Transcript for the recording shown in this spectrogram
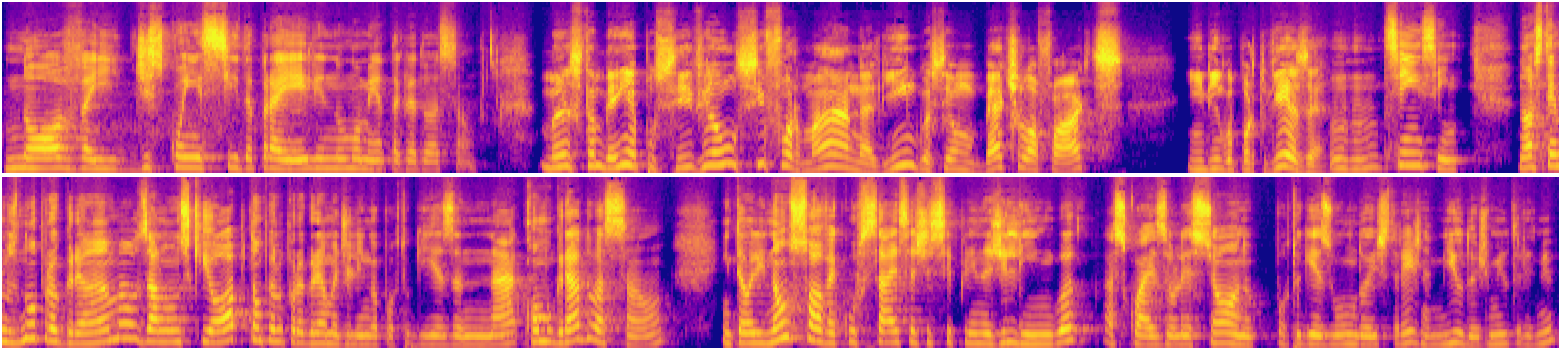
nova e desconhecida para ele no momento da graduação. Mas também é possível se formar na língua, ser um Bachelor of Arts em língua portuguesa? Uhum, sim, sim. Nós temos no programa os alunos que optam pelo programa de língua portuguesa na, como graduação. Então, ele não só vai cursar essas disciplinas de língua, as quais eu leciono, português 1, 2, 3, né, 1000, 2000, 3000,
